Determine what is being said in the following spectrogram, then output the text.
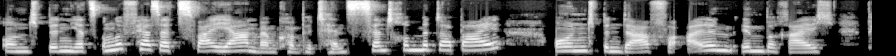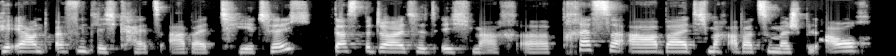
und bin jetzt ungefähr seit zwei Jahren beim Kompetenzzentrum mit dabei und bin da vor allem im Bereich PR und Öffentlichkeitsarbeit tätig. Das bedeutet, ich mache äh, Pressearbeit, ich mache aber zum Beispiel auch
